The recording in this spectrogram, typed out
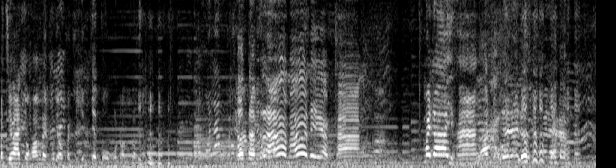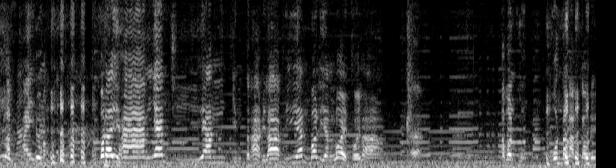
ปัจจุบันเจ้าของได้ผู้เดียวกันสิเห็นเจ้าโตคนนอนก็จะหมอลำเอาตำรามาเนี่ยคาง ไม่ได้ห่างอันนี้ไม่ได้ห่างอันไทยบ่ได้ห่างแย้มเฉียน กินตนาเวลาเพี้ยนบ่เลียนร้อยถอยลาเอาบนกูวนมาหลังเก่าเลย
